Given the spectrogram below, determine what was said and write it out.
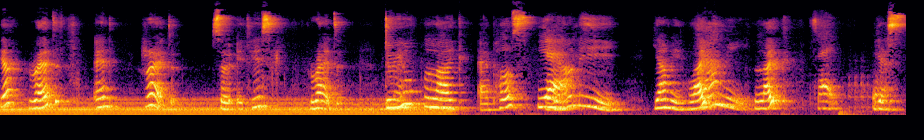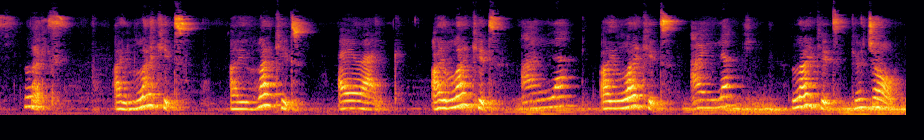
Yeah. Red and red. So it is red. Do you like apples? Yes. Yummy. Yummy. Like? Yummy. Like? Say Yes. Like. yes. I like it. I like it. I like. I like it. I like. I like it. I like. Like it. Good job.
